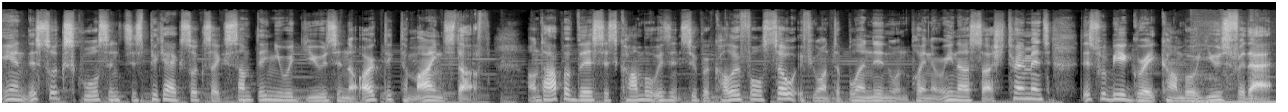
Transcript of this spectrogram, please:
and this looks cool since this pickaxe looks like something you would use in the Arctic to mine stuff. On top of this, this combo isn't super colorful, so if you want to blend in when playing arena slash tournaments, this would be a great combo used for that.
